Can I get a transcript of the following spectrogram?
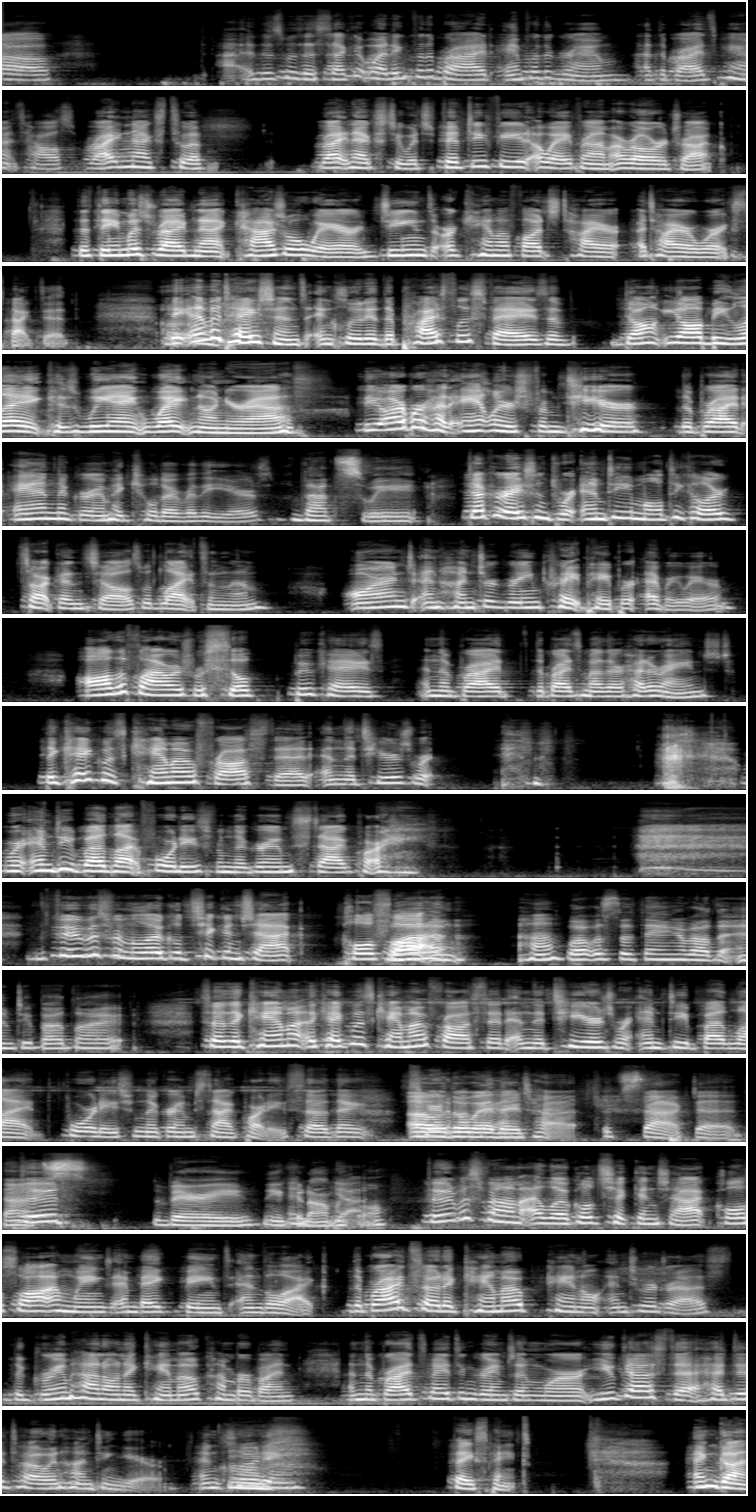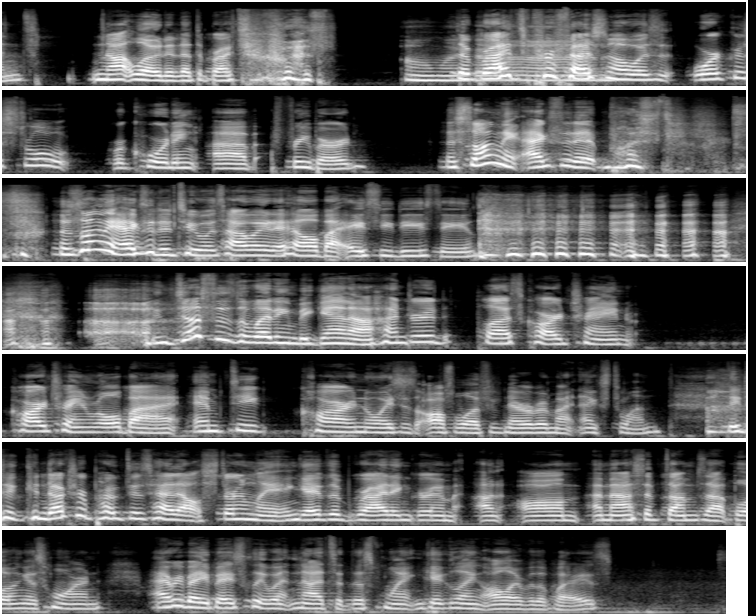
uh, this was a second wedding for the bride and for the groom at the bride's parents' house, right next to a, right next to, which 50 feet away from a railroad track. The theme was redneck, casual wear, jeans or camouflage tire, attire were expected. The invitations included the priceless phase of "Don't y'all be late, 'cause we ain't waiting on your ass." The arbor had antlers from deer the bride and the groom had killed over the years. That's sweet. Decorations were empty, multicolored shotgun shells with lights in them, orange and hunter green crepe paper everywhere. All the flowers were silk bouquets, and the bride the bride's mother had arranged. The cake was camo frosted, and the tiers were were empty Bud Light 40s from the groom's stag party. The food was from a local chicken shack, coleslaw, What? and huh? What was the thing about the empty Bud Light? So the camo, the cake was camo frosted, and the tiers were empty Bud Light 40s from the groom's stag party. So they Oh, the way they ta- stacked it. That's very economical. Food was from a local chicken shack, coleslaw and wings and baked beans and the like. The bride sewed a camo panel into her dress. The groom had on a camo cummerbund, and the bridesmaids and groomsmen were, you guessed it, head to toe in hunting gear, including face paint and guns, not loaded at the bride's request. Oh my The bride's God. processional was orchestral recording of Freebird. The song they exited was the song they exited to was Highway to Hell by AC/DC. And just as the wedding began, a hundred plus car train car train rolled by. Empty car noise is awful if you've never been right next one. The conductor poked his head out sternly and gave the bride and groom an, um, a massive thumbs up, blowing his horn. Everybody basically went nuts at this point, giggling all over the place.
